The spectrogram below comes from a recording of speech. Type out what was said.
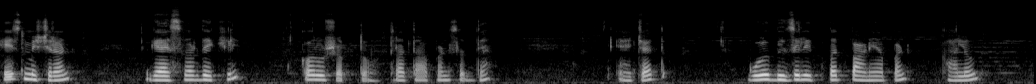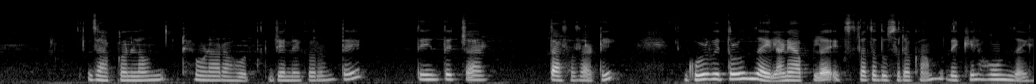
हेच मिश्रण गॅसवर देखील करू शकतो. तर आता आपण सध्या ह्याच्यात गूळ भिजेल इतपत पाणी आपण घालून झाकण लावून ठेवणार आहोत जेणेकरून ते तीन ते चार तासासाठी गूळ वितळून जाईल आणि आपलं एक्स्ट्राचं दुसरं काम देखील होऊन जाईल.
